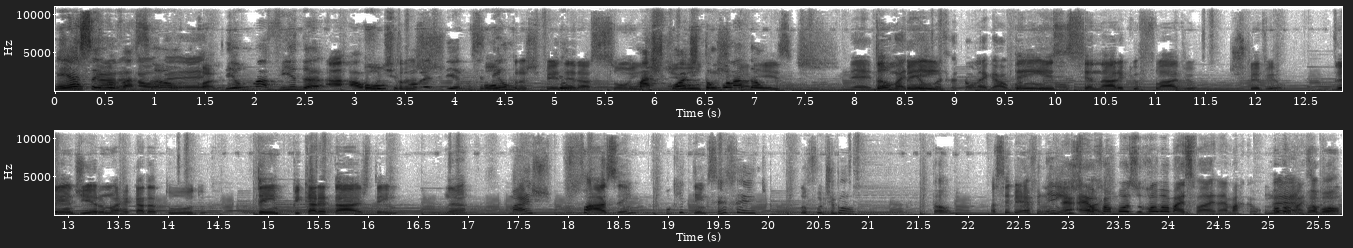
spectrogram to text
Essa cara, inovação é... deu uma vida ao outras, futebol brasileiro. Você outras tem um, federações, tem um mascote tão boladão. Países, é, também legal tem esse nosso. cenário que o Flávio descreveu. Ganha dinheiro, não arrecada tudo, tem picaretagem, tem, né? Mas fazem o que tem que ser feito no futebol. Então, a CBF nem é, isso. É faz. o famoso rouba mais faz, né, Marcão? Rouba é, mais. Bom,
